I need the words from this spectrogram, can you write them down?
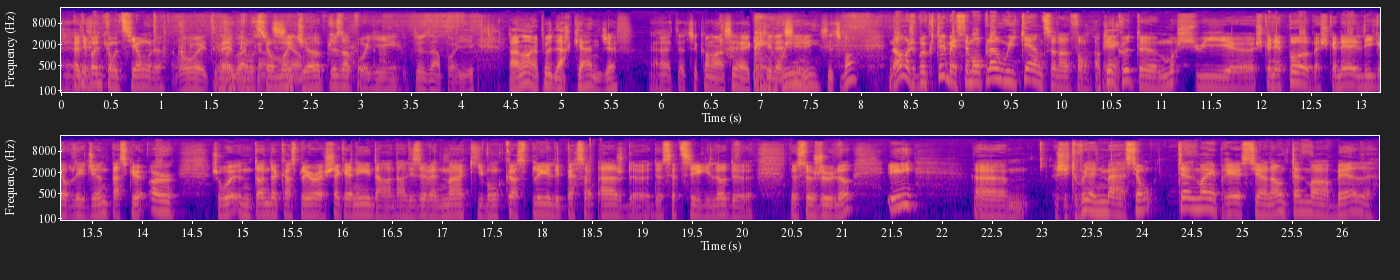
euh, des bonnes conditions, là. oh, oui, très Bonnes bonne conditions, moins de job, plus d'employés. Plus d'employés. Parlons un peu d'Arcane, Jeff. Euh, As-tu commencé à écouter Ben la oui. série? C'est-tu bon? Non, j'ai pas écouté, mais c'est mon plan week-end, ça, dans le fond. OK. Écoute, euh, moi, je suis. euh, je connais pas. Ben, je connais League of Legends parce que, un, je vois une tonne de cosplayers à chaque année dans, dans les événements qui vont cosplayer les personnages de, de cette série-là, de, de ce jeu-là. Et euh, j'ai trouvé l'animation tellement impressionnante, tellement belle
